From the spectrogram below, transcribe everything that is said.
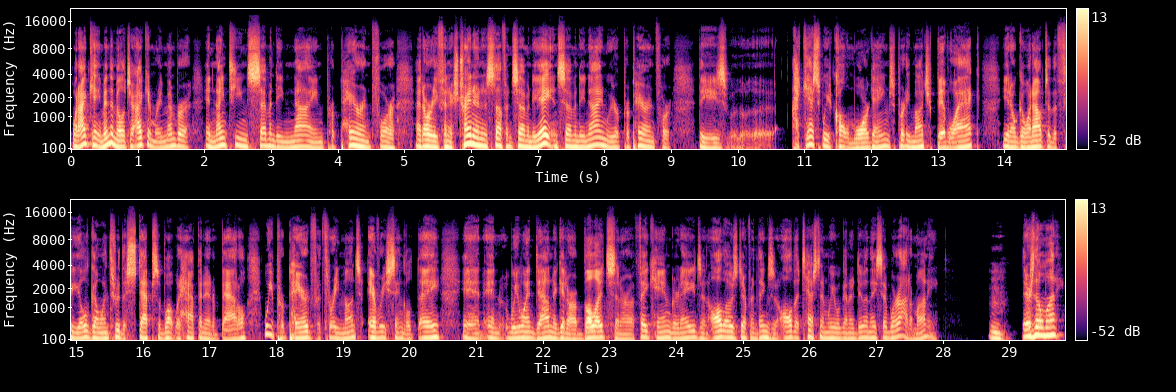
when I came in the military, I can remember in 1979 preparing for, I'd already finished training and stuff in 78 and 79. We were preparing for these, I guess we'd call them war games pretty much, bivouac, you know, going out to the field, going through the steps of what would happen in a battle. We prepared for three months every single day. And, and we went down to get our bullets and our fake hand grenades and all those different things and all the testing we were going to do. And they said, we're out of money. Mm. There's no money.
